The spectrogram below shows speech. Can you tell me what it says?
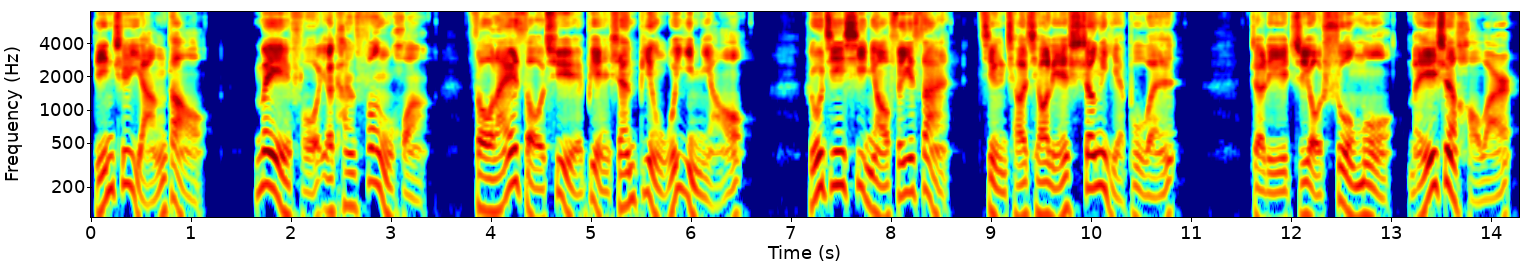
林之阳道：“妹夫要看凤凰，走来走去，遍山并无一鸟。”如今细鸟飞散，静悄悄，连声也不闻。这里只有树木，没甚好玩。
